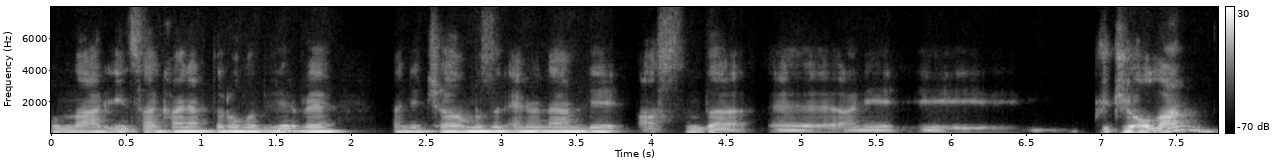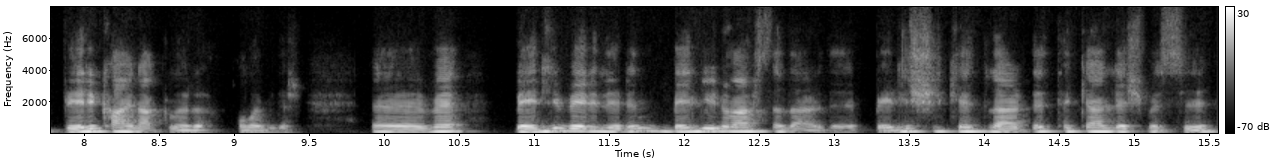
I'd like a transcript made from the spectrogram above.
bunlar insan kaynakları olabilir ve, hani, çağımızın en önemli aslında, eee, hani, iii, gücü olan veri kaynakları olabilir. Eee, ve belli verilerin belli üniversitelerde, belli şirketlerde tekelleşmesi,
